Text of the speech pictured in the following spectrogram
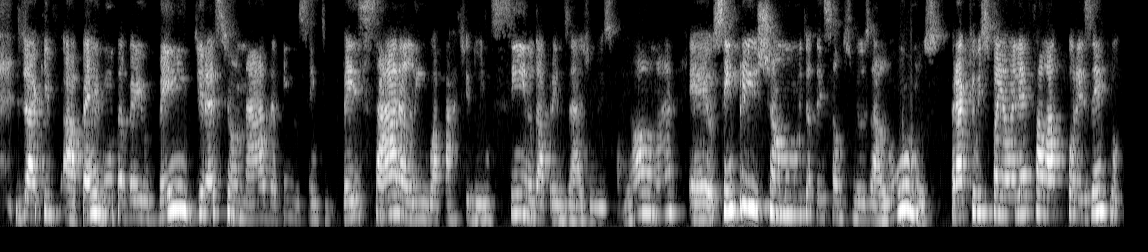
já que a pergunta veio bem direcionada, bem no sentido de pensar a língua a partir do ensino, da aprendizagem do espanhol, né, é, eu sempre chamo muito a atenção dos meus alunos para que o espanhol ele é falado, por exemplo,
